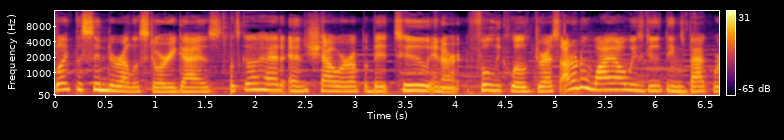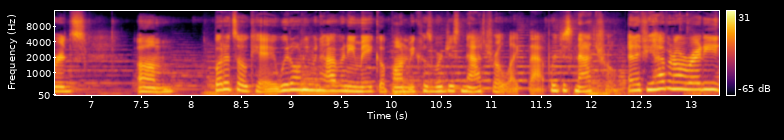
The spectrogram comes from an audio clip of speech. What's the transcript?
like the Cinderella story, guys. Let's go ahead and shower up a bit too in our fully clothed dress. I don't know why I always do things backwards, um, but it's okay. We don't even have any makeup on because we're just natural like that. We're just natural. And if you haven't already,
